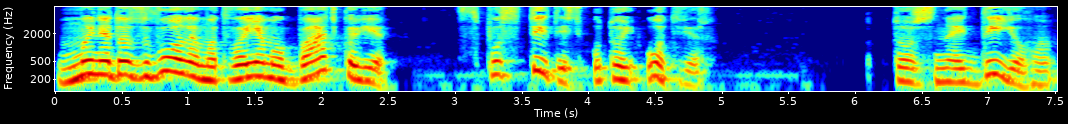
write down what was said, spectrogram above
Ми не дозволимо твоєму батькові спуститись у той отвір. Тож знайди його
